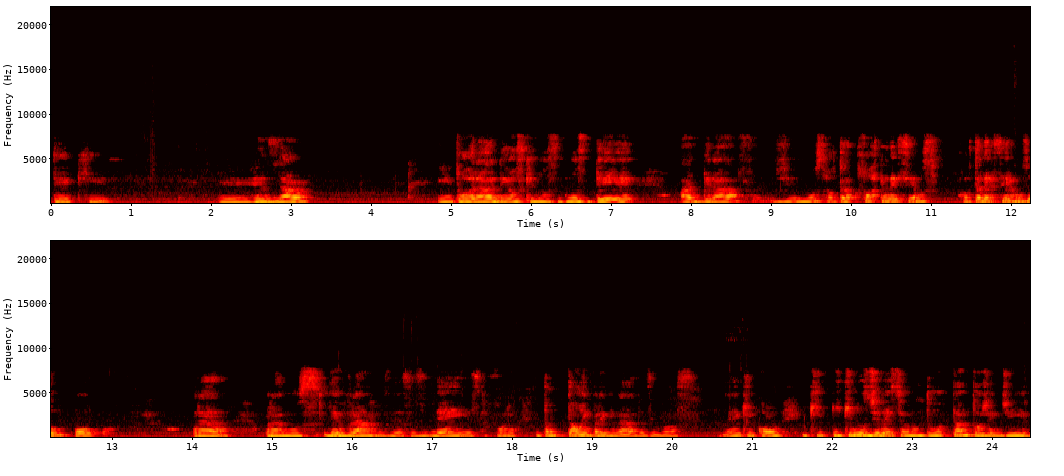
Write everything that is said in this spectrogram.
ter que é, rezar e implorar a Deus que nos, nos dê a graça de nos fortalecermos, fortalecermos um pouco para nos livrarmos dessas ideias que foram estão tão impregnadas em nós né, e, que com, que, e que nos direcionam tanto hoje em dia.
